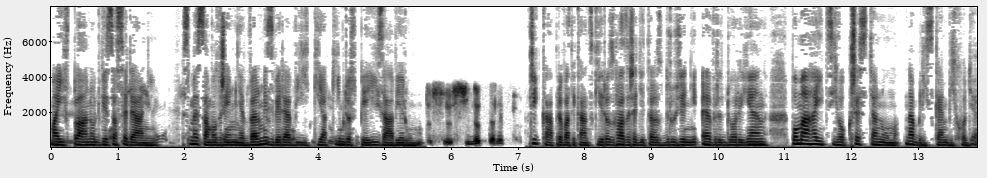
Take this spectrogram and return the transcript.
Mají v plánu dvě zasedání. Jsme samozřejmě velmi zvědaví, k jakým dospějí závěrům. Říká pro vatikánský rozhlas ředitel združení Evre Dorien, pomáhajícího křesťanům na Blízkém východě.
